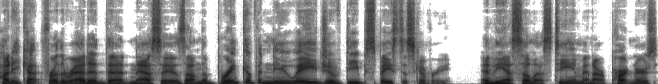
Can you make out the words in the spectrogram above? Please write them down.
Honeycutt further added that NASA is on the brink of a new age of deep space discovery, and the SLS team and our partners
